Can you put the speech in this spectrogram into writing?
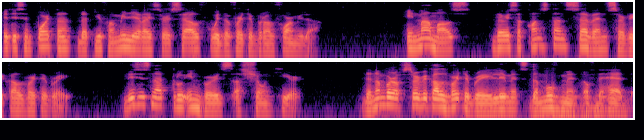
It is important that you familiarize yourself with the vertebral formula. In mammals, there is a constant 7 cervical vertebrae. This is not true in birds as shown here. The number of cervical vertebrae limits the movement of the head.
